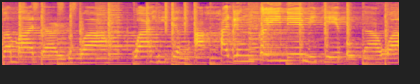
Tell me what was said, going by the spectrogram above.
sama da ruwa. Wahidin ahadin kai ne muke bautawa.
